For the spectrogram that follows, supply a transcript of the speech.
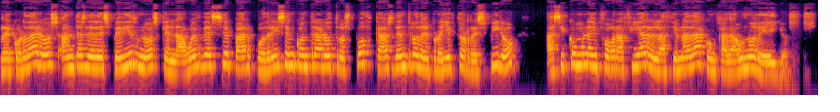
Recordaros, antes de despedirnos, que en la web de SEPAR podréis encontrar otros podcasts dentro del proyecto Respiro, así como una infografía relacionada con cada uno de ellos.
